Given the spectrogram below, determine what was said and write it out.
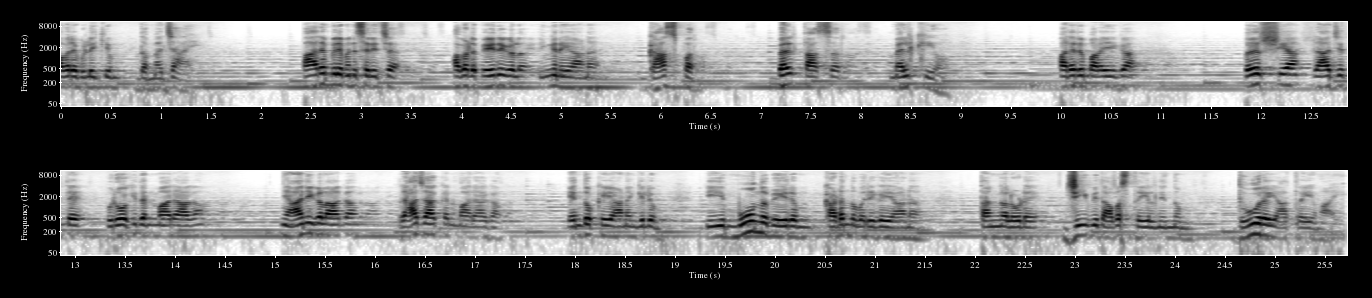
അവരെ വിളിക്കും ദ മെജായ്. പാരമ്പര്യമനുസരിച്ച് അവരുടെ പേരുകൾ ഇങ്ങനെയാണ്. ഗാസ്പർ ബെൽതാസർ മെൽക്കിയോ പലരും പറയുക പേർഷ്യ രാജ്യത്തെ പുരോഹിതന്മാരാകാം ജ്ഞാനികളാകാം രാജാക്കന്മാരാകാം. എന്തൊക്കെയാണെങ്കിലും ഈ മൂന്ന് പേരും കടന്നു വരികയാണ് തങ്ങളുടെ ജീവിതാവസ്ഥയിൽ നിന്നും ദൂരയാത്രയുമായി.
